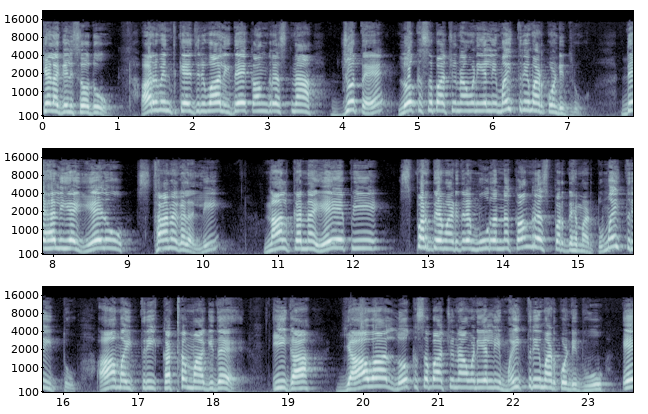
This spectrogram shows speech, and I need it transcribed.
ಕೆಳಗಿಳಿಸೋದು. ಅರವಿಂದ್ ಕೇಜ್ರಿವಾಲ್ ಇದೇ ಕಾಂಗ್ರೆಸ್ನ ಜೊತೆ ಲೋಕಸಭಾ ಚುನಾವಣೆಯಲ್ಲಿ ಮೈತ್ರಿ ಮಾಡಿಕೊಂಡಿದ್ರು. ದೆಹಲಿಯ ಏಳು ಸ್ಥಾನಗಳಲ್ಲಿ ನಾಲ್ಕನ್ನ ಎ ಎ ಪಿ ಸ್ಪರ್ಧೆ ಮಾಡಿದರೆ ಮೂರನ್ನು ಕಾಂಗ್ರೆಸ್ ಸ್ಪರ್ಧೆ ಮಾಡ್ತು. ಮೈತ್ರಿ ಇತ್ತು. ಆ ಮೈತ್ರಿ ಕಥಮ್ ಆಗಿದೆ. ಈಗ ಯಾವ ಲೋಕಸಭಾ ಚುನಾವಣೆಯಲ್ಲಿ ಮೈತ್ರಿ ಮಾಡಿಕೊಂಡಿದ್ವು ಎ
